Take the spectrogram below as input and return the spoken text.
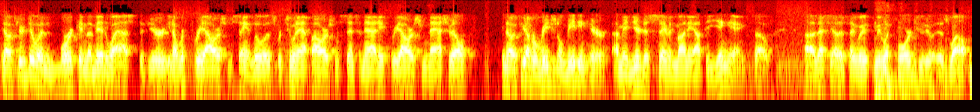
You know, if you're doing work in the Midwest, if you're, you know, we're three hours from St. Louis, we're two and a half hours from Cincinnati, three hours from Nashville. You know, if you have a regional meeting here, I mean, you're just saving money out the yin yang. So uh, that's the other thing we, we look forward to as well.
